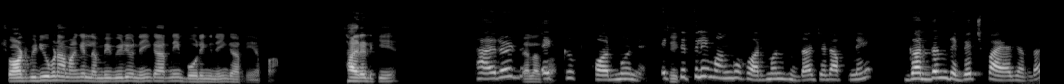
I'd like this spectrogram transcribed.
ਸ਼ਾਰਟ ਵੀਡੀਓ ਬਣਾਵਾਂਗੇ ਲੰਬੀ ਵੀਡੀਓ ਨਹੀਂ ਕਰਨੀ ਬੋਰਿੰਗ ਨਹੀਂ ਕਰਨੀ ਆਪਾਂ। ਥਾਇਰਾਇਡ ਕੀ ਹੈ? ਥਾਇਰਾਇਡ। ਇੱਕ ਹਾਰਮੋਨ ਹੈ। ਇੱਕ। ਤਿਤਲੀ ਵਾਂਗੂ ਹਾਰਮੋਨ ਹੁੰਦਾ ਜਿਹੜਾ ਆਪਣੇ ਗਰਦਨ ਦੇ ਵਿੱਚ ਪਾਇਆ ਜਾਂਦਾ।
